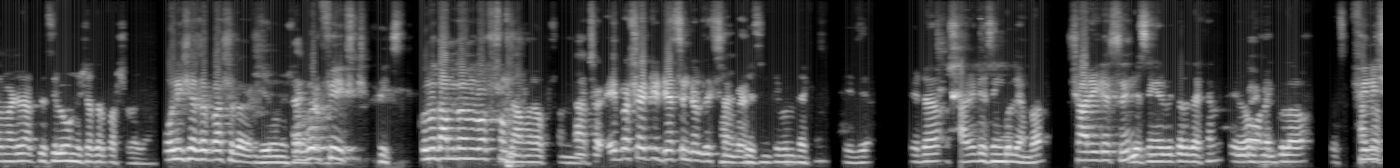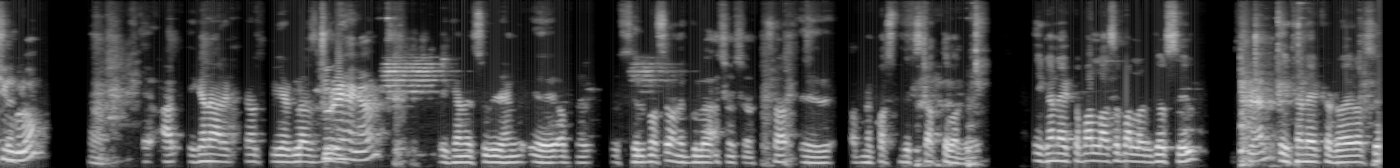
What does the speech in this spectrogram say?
আলমারি রাখতেছিল উনিশ হাজার পাঁচশো টাকা। উনিশ হাজার পাঁচশো টাকা? একবার ফিক্সড ফিক্স কোনো দাম দামের অপশন দামের অপশন আচ্ছা এই পাশে একটি ড্রেসিং টেবিল দেখছেন ড্রেসিং টেবিল দেখেন। এই যে এটা শাড়ি ড্রেসিং বলি আমরা। শাড়ি ড্রেসিং ড্রেসিং এর ভিতরে দেখেন এর অনেকগুলো ফিনিশিংগুলো? হ্যাঁ। আর এখানে আরেকটা ক্লিয়ার গ্লাস চুরি হ্যাঙ্গার এখানে চুরি হ্যাং আপনার সেলফ আছে অনেকগুলো আচ্ছা আচ্ছা। আপনার কসমেটিক্স রাখতে পারবে। এখানে একটা পাল্লা আছে পাল্লার ভিতর সেলফ ফ্যান এখানে একটা ড্রয়ার আছে।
